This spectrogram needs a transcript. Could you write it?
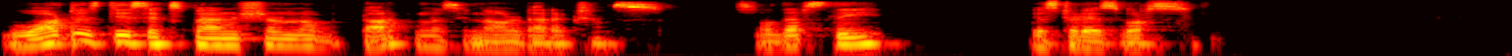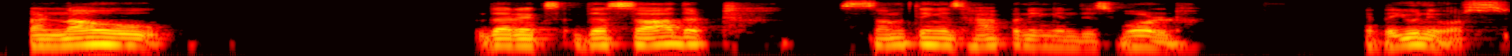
what is this expansion of darkness in all directions? So that's the yesterday's verse. And now they saw that something is happening in this world, in the universe.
